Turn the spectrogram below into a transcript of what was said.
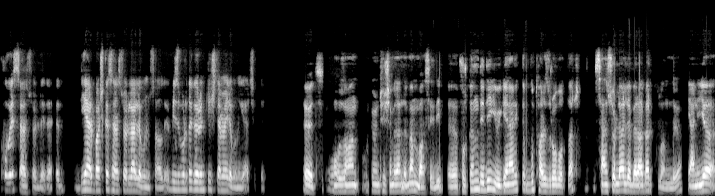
kuvvet sensörleri ve diğer başka sensörlerle bunu sağlıyor. Biz burada görüntü işlemeyle bunu gerçekleştiriyoruz. Evet, o zaman görüntü işlemeden de ben bahsedeyim. Ee, Furkan'ın dediği gibi genellikle bu tarz robotlar sensörlerle beraber kullanılıyor. Yani ya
